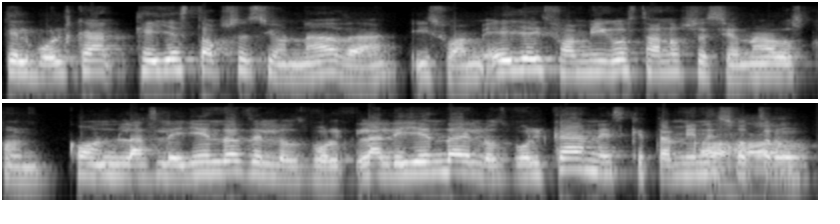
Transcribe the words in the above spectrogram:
que el volcán, que ella está obsesionada y su, ella y su amigo están obsesionados con, con las leyendas de los, la leyenda de los volcanes, que también es otro,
